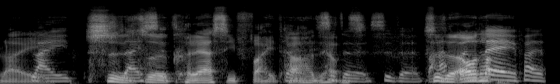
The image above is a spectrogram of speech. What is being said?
来来试着 classify 它这样子，试着试着哦，它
